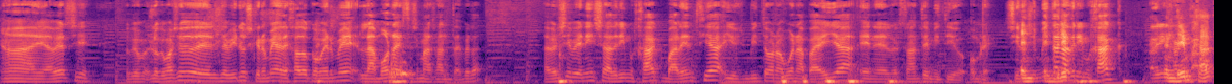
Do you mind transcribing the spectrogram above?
Ay, a ver si. Lo que, lo que más oído de este virus es que no me ha dejado comerme la mona esta Semana Santa, ¿es verdad? A ver si venís a Dreamhack Valencia y os invito a una buena paella en el restaurante de mi tío. Hombre, si nos invitan a Dream- Dreamhack. a En Dreamhack.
